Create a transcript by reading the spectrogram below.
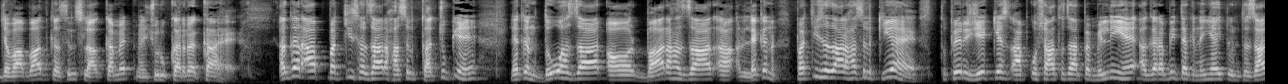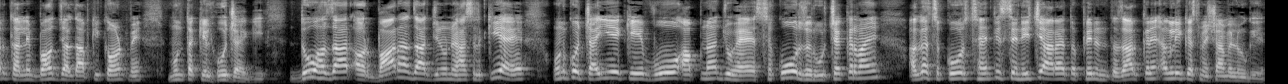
जवाब का सिलसिला कमेंट में शुरू कर रखा है। अगर आप पच्चीस हज़ार हासिल कर चुके हैं, लेकिन दो हज़ार और बारह हज़ार लेकिन पच्चीस हज़ार हासिल किया है तो फिर ये केस आपको सात हज़ार रुपये मिलनी है। अगर अभी तक नहीं आई तो इंतज़ार कर लें, बहुत जल्द आपकी अकाउंट में मुंतकिल हो जाएगी। दो हज़ार और बारह हज़ार जिन्होंने हासिल किया है, उनको चाहिए कि वो अपना जो है स्कोर ज़रूर चेक करवाएँ। अगर स्कोर सैंतीस से नीचे आ रहा है तो फिर इंतज़ार करें, अगली किस्त में शामिल होंगे।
